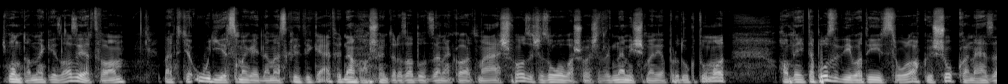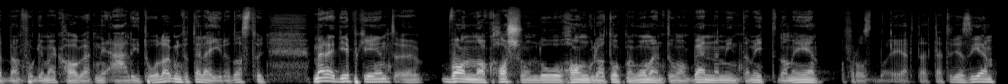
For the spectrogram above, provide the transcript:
És mondtam neki, ez azért van, mert hogyha úgy írsz meg egy lemezkritikát, hogy nem hasonlítod az adott zenekart máshoz, és az olvasó esetleg nem ismeri a produktumot, ha még te pozitívat írsz róla, akkor sokkal nehezebben fogja meghallgatni állítólag, mint ha te leírod azt, hogy mert egyébként vannak hasonló hangulatok, meg momentumok benne, mint amit tudom én, a Frostba érted. Tehát, hogy ez ilyen,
